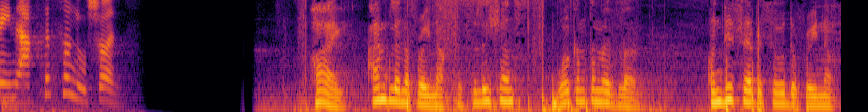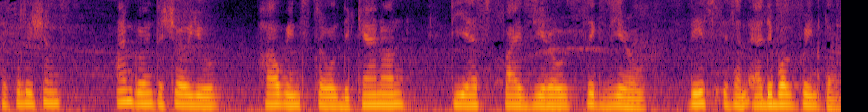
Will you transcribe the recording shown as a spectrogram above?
Reynaxis Solutions. Hi, I'm Glenn of Reynaxis Solutions. Welcome to my vlog. On this episode of Reynaxis Solutions, I'm going to show you how we install the Canon TS5060. This is an edible printer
